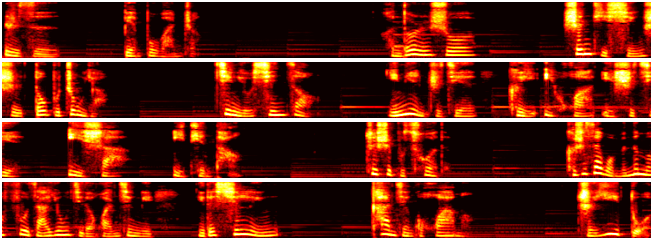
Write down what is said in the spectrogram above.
日子便不完整。很多人说，身体形式都不重要，境由心造。一念之间，可以一花一世界，一沙一天堂。这是不错的。可是，在我们那么复杂拥挤的环境里，你的心灵看见过花吗？只一朵，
